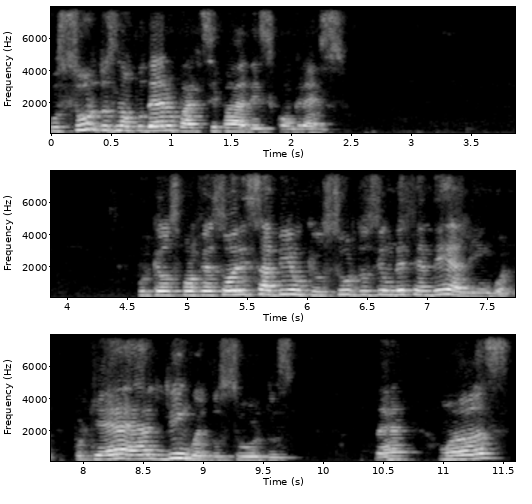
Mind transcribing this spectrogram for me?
Os surdos não puderam participar desse congresso, porque os professores sabiam que os surdos iam defender a língua, porque é a língua dos surdos, né? Mas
